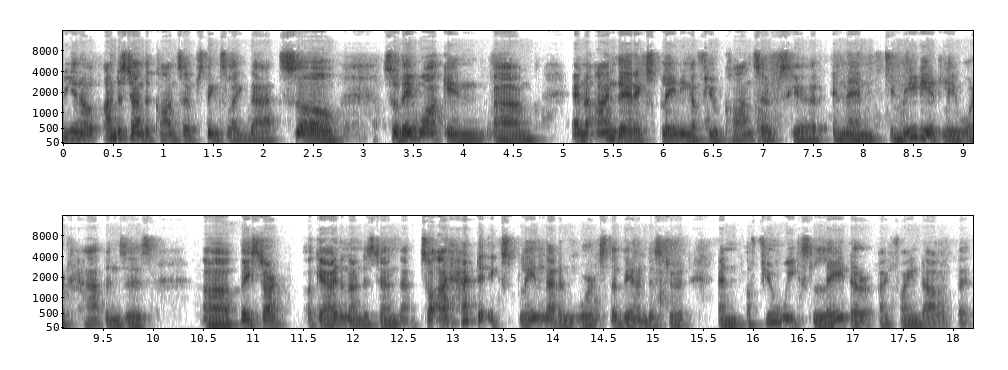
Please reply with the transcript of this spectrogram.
you know understand the concepts things like that. So so they walk in um, and i'm there explaining a few concepts here. And then immediately what happens is uh, they start okay i didn't understand that. So i had to explain that in words that they understood. And a few weeks later i find out that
